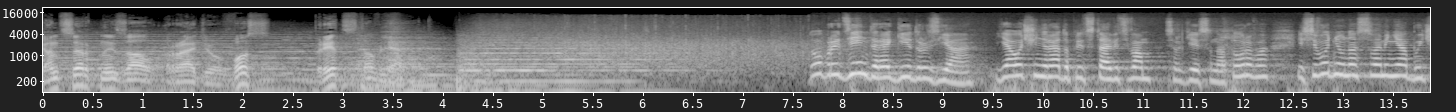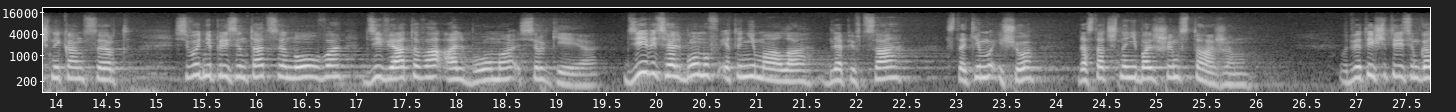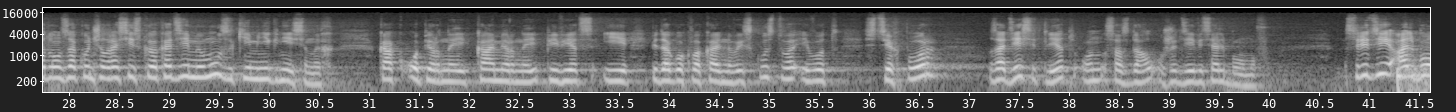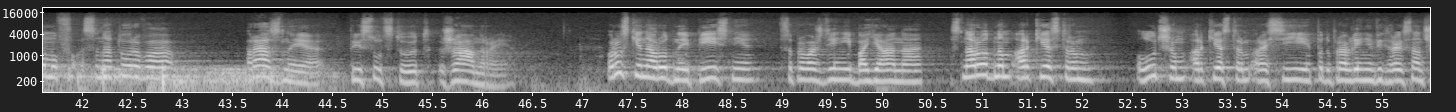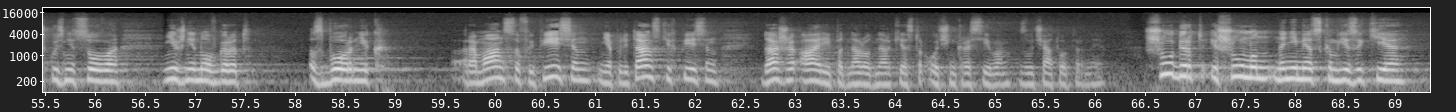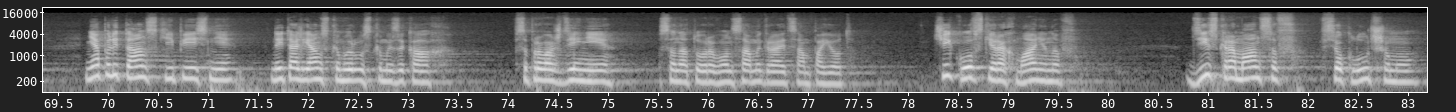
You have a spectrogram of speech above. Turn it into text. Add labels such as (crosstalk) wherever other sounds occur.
Концертный зал «Радио ВОЗ» представляет. Добрый день, дорогие друзья! Я очень рада представить вам Сергея Санаторова. И сегодня у нас с вами необычный концерт. Сегодня презентация нового девятого альбома Сергея. Девять альбомов – это немало для певца с таким еще достаточно небольшим стажем. В 2003 году он закончил Российскую академию музыки имени Гнесиных как оперный, камерный певец и педагог вокального искусства. И вот с тех пор, за 10 лет, он создал уже 9 альбомов. Среди альбомов Санаторова разные присутствуют жанры. Русские народные песни в сопровождении баяна, с народным оркестром, лучшим оркестром России под управлением Виктора Александровича Кузнецова – Нижний Новгород сборник романсов и песен, неаполитанских песен, даже арии под народный оркестр очень красиво звучат оперные. Шуберт и Шуман на немецком языке, неаполитанские песни на итальянском и русском языках в сопровождении Санаторова, он сам играет, сам поет. Чайковский, Рахманинов, диск романсов «Все к лучшему»,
